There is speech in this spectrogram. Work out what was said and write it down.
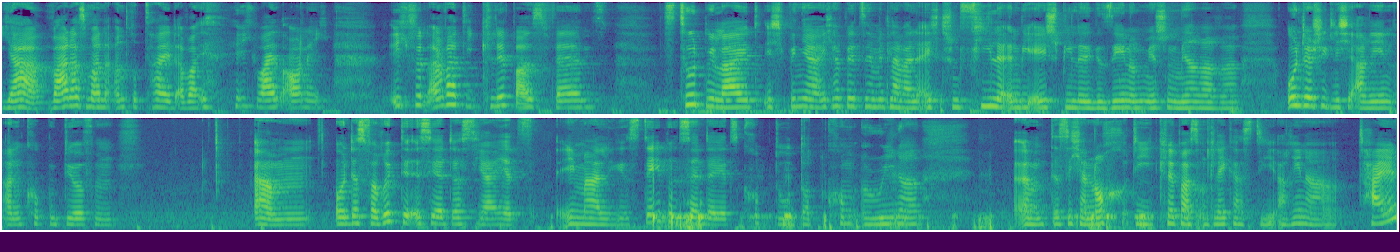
ja, war das mal eine andere Zeit, aber ich weiß auch nicht. Ich finde einfach die Clippers-Fans. Es tut mir leid. Ich bin ja, ich habe jetzt ja mittlerweile echt schon viele NBA-Spiele gesehen und mir schon mehrere unterschiedliche Arenen angucken dürfen. Ähm, und das Verrückte ist ja, dass ja jetzt ehemalige Staples Center, jetzt Crypto.com Arena, ähm, dass sich ja noch die Clippers und Lakers die Arena teilen.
